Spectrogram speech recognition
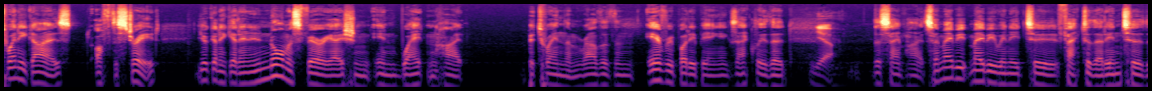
twenty guys off the street, you're going to get an enormous variation in weight and height between them, rather than everybody being exactly the yeah. the same height. So maybe maybe we need to factor that into.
